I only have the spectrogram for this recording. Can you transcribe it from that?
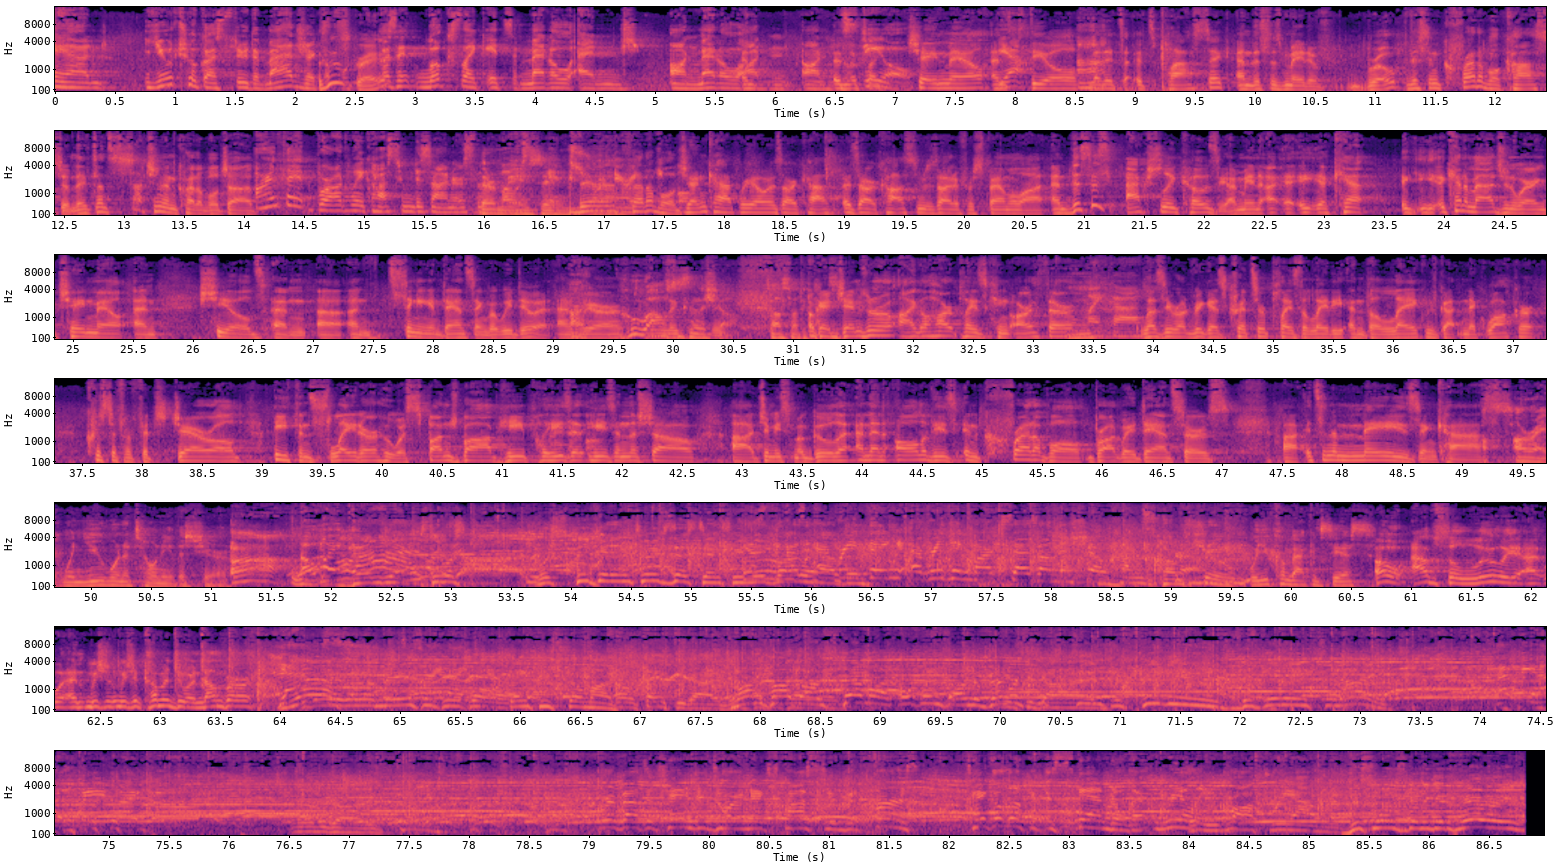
and you took us through the magic. This is great. because it looks like it's metal and on metal on on It looks steel. like chainmail and Yeah. steel, Uh-huh. but it's it's plastic, and this is made of rope. This incredible costume. They've done such an incredible job. Aren't the Broadway costume designers the They're most amazing. They're incredible. people? Jen Caprio is our is our costume designer for Spamalot, and this is actually cozy. I mean, I, I, I can't. I can't imagine wearing chainmail and shields and uh, and singing and dancing, but we do it, and All we are. who else is in the show? Tell us about the Okay, cast. James Monroe Iglehart plays King Arthur. Oh my God. Leslie Rodriguez Kritzer plays the lady in the lake. We've got Nik Walker, Christopher Fitzgerald, Ethan Slater, who was SpongeBob. He he's he's in the show. Uh, Jimmy Smagula, and then all of these incredible Broadway dancers. Uh, it's an amazing cast. All right, when you win a Tony this year. Oh my God! See, we're, we're speaking into existence. We made Broadway happen. everything, everything Mark says on this show comes, Comes true. Will you come back and see us? Oh, absolutely. And we should we should come and do a number. Yes. You guys are amazing people. Thank you so much. Oh, thank you guys. Monty Python Spamalot opens on November Thank 16th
